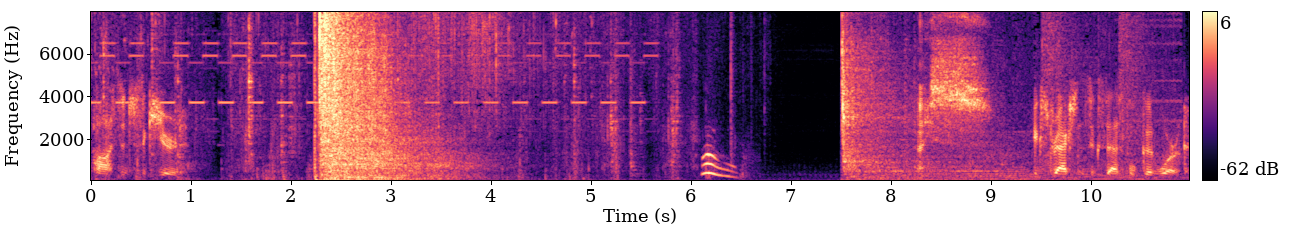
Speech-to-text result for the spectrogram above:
Hostage secured. Woo! Nice. Extraction successful. Good work.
